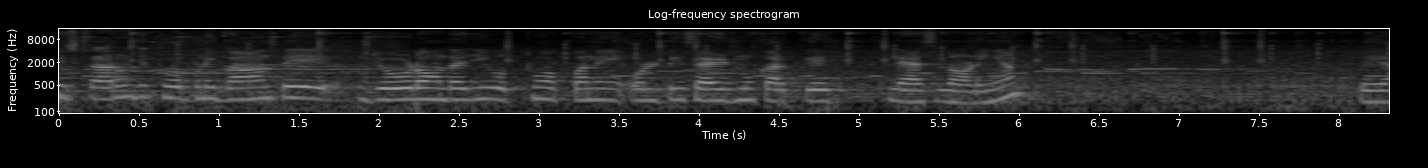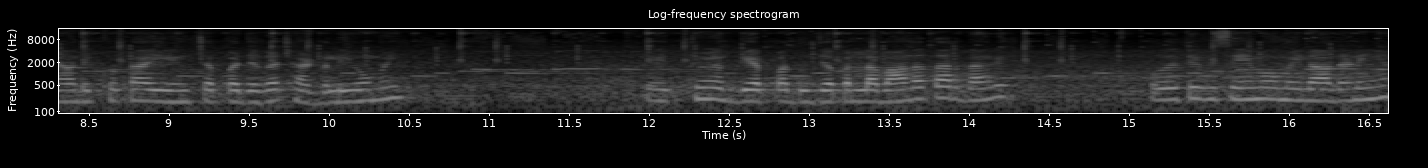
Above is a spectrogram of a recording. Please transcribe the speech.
ਵਿਚਕਾਰੋਂ ਜਿੱਥੋਂ ਆਪਣੀ ਬਾਹ ਤੇ ਜੋੜ ਆਉਂਦਾ ਜੀ, ਉੱਥੋਂ ਆਪਾਂ ਨੇ ਉਲਟੀ ਸਾਈਡ ਨੂੰ ਕਰਕੇ ਲੈਸ ਲਾਉਣੀ ਆ। ਤੇ ਆ ਦੇਖੋ 2.5 ਇੰਚ ਆਪਾਂ ਜਗ੍ਹਾ ਛੱਡ ਲਈ ਉਵੇਂ। ਤੇ ਇੱਥੋਂ ਅੱਗੇ ਆਪਾਂ ਦੂਜਾ ਪੱਲਾ ਬਾਹ ਦਾ ਧਰ ਦਾਂਗੇ। ਉਹਦੇ ਤੇ ਵੀ ਸੇਮ ਉਵੇਂ ਲਾ ਦੇਣੀ ਆ।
